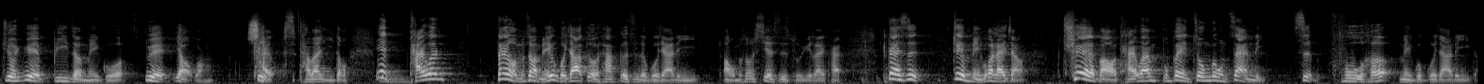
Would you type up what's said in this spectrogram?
就越逼着美国越要往台台湾移动，因为台湾，当然我们知道每个国家都有它各自的国家利益啊，我们从现实主义来看，但是对美国来讲，确保台湾不被中共占领是符合美国国家利益的，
